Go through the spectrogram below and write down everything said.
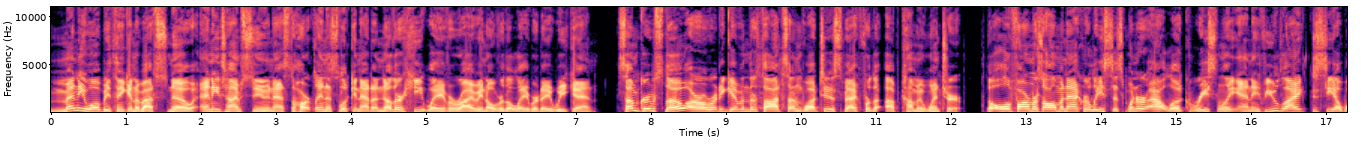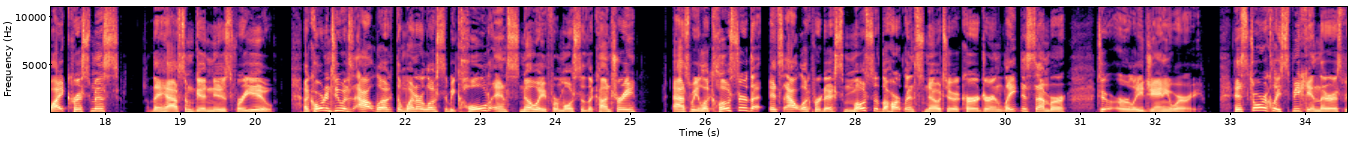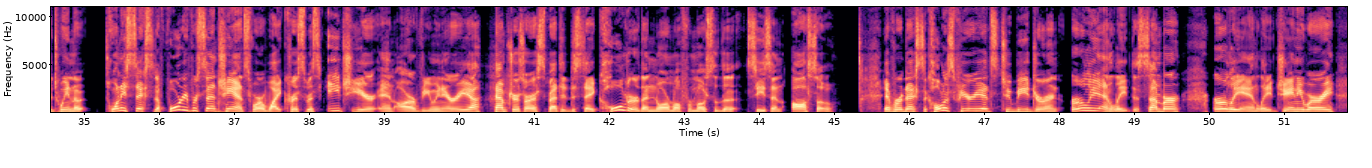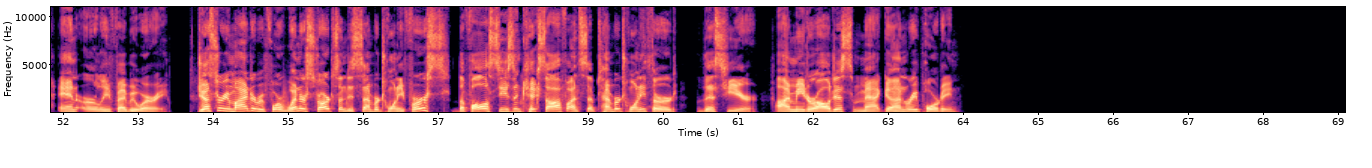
Many won't be thinking about snow anytime soon as the Heartland is looking at another heat wave arriving over the Labor Day weekend. Some groups, though, are already giving their thoughts on what to expect for the upcoming winter. The Old Farmer's Almanac released its winter outlook recently, and if you like to see a white Christmas, they have some good news for you. According to its outlook, the winter looks to be cold and snowy for most of the country, as we look closer, the, its outlook predicts most of the Heartland snow to occur during late December to early January. Historically speaking, there is between a 26 to 40% chance for a white Christmas each year in our viewing area. Temperatures are expected to stay colder than normal for most of the season, also. It predicts the coldest periods to be during early and late December, early and late January, and early February. Just a reminder before winter starts on December 21st, the fall season kicks off on September 23rd this year. I'm meteorologist Matt Gunn reporting.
